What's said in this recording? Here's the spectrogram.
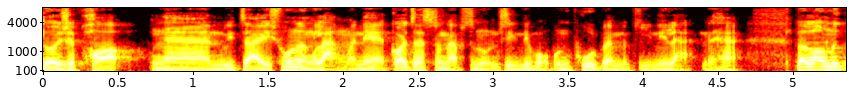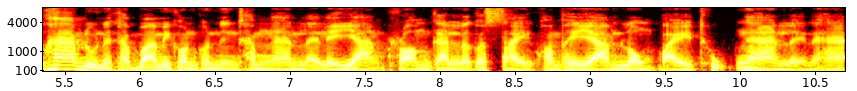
โดยเฉพาะงานวิจัยช่วงหลังๆมาเนี้ยก็จะสนับสนุนสิ่งที่ผมเพิ่งพูดไปเมื่อกี้นี่แหละนะฮะเราลองนึกภาพดูนะครับว่ามีคนคนหนึ่งทำงานหลาย ๆ อย่างพร้อมกัน แล้วก็ใส่ความพยายามลงไปทุกงานเลยนะฮะ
